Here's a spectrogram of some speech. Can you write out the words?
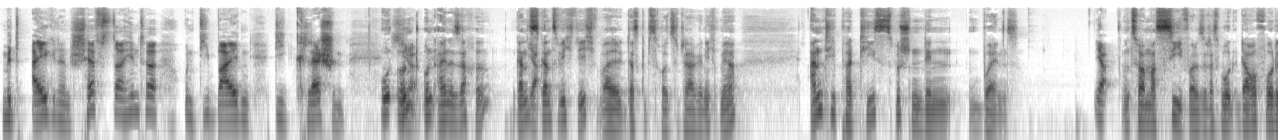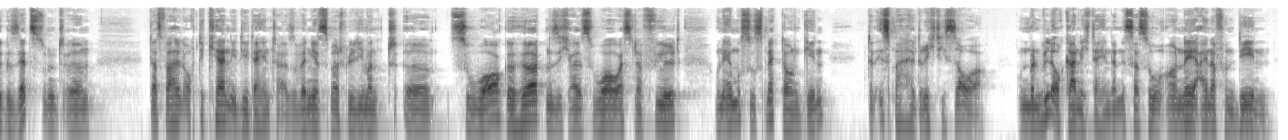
mit eigenen Chefs dahinter und die beiden, die clashen. Und, und, und eine Sache, ganz, ja. ganz wichtig, weil das gibt es heutzutage nicht mehr. Antipathien zwischen den Brands. Ja. Und zwar massiv. Also das wurde, darauf wurde gesetzt und ähm, das war halt auch die Kernidee dahinter. Also wenn jetzt zum Beispiel jemand äh, zu War gehört und sich als War-Wrestler fühlt und er muss zu SmackDown gehen, dann ist man halt richtig sauer. Und man will auch gar nicht dahin. Dann ist das so, oh nee, einer von denen.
